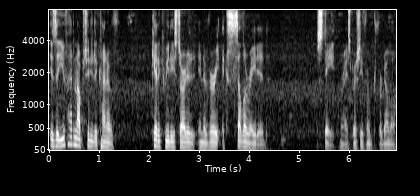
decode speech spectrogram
is that you've had an opportunity to kind of get a community started in a very accelerated state, right? Especially from for Domo.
